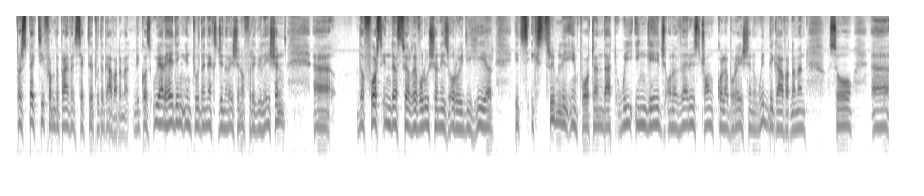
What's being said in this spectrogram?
perspective from the private sector to the government because we are heading into the next generation of regulation. Uh, the fourth industrial revolution is already here. It's extremely important that we engage on a very strong collaboration with the government so uh,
